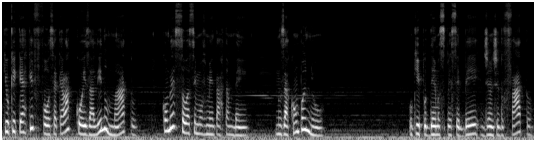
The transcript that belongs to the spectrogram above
que o que quer que fosse aquela coisa ali no mato começou a se movimentar também, nos acompanhou. O que pudemos perceber diante do fato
